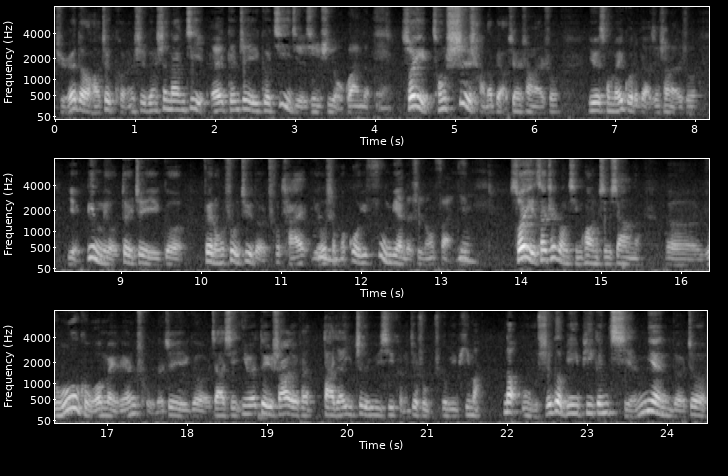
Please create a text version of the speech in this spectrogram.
觉得哈，这可能是跟圣诞季，哎，跟这一个季节性是有关的。所以从市场的表现上来说，因为从美股的表现上来说，也并没有对这一个非农数据的出台有什么过于负面的这种反应。对所以在这种情况之下呢，呃，如果美联储的这一个加息，因为对于十二月份大家一致的预期可能就是五十个 BP 嘛，那五十个 BP 跟前面的这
